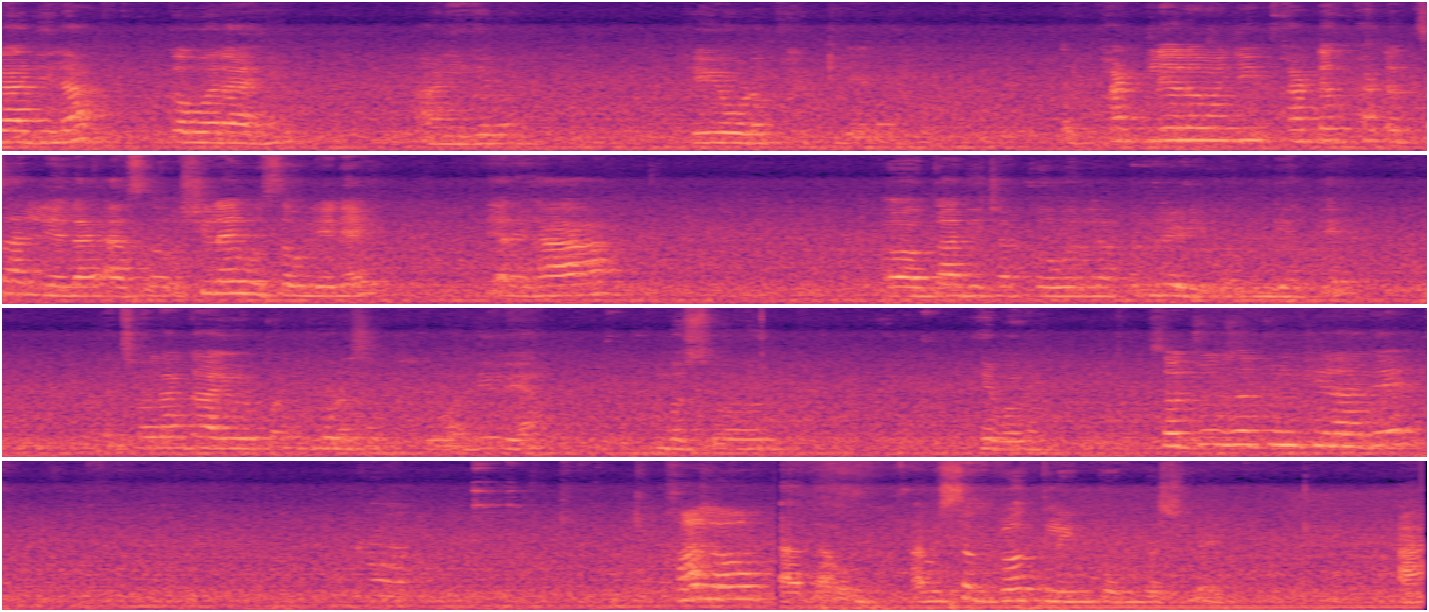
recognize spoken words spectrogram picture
गादीला कवर आहे. आणि हे हे एवढं फाटलेलं आहे. तर फाटलेलं म्हणजे फाटत फाटत चाललेलं आहे असं शिलाई बसवलेली आहे. तर ह्या गादीच्या कवरला पण रेडी करून घेते. तर चला पण थोडंसं खवा देऊया. बसून. हे बघा. सचून सचून खिरा दे. हॅलो आता आम्ही सगळं क्लीन करून बसलोय. आ?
